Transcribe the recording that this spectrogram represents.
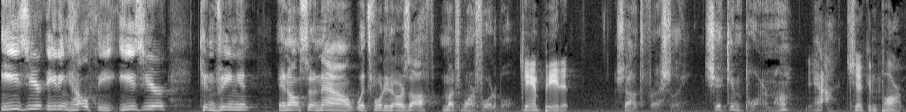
easier, eating healthy, easier, convenient, and also now with $40 off, much more affordable. Can't beat it. Shout out to Freshly. Chicken parm, huh? Yeah, chicken parm.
